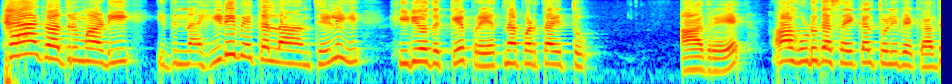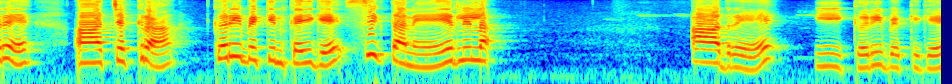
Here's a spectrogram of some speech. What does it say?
ಹೇಗಾದರೂ ಮಾಡಿ ಇದನ್ನು ಹಿಡಿಬೇಕಲ್ಲ ಅಂಥೇಳಿ ಹಿಡಿಯೋದಕ್ಕೆ ಪ್ರಯತ್ನ ಪಡ್ತಾ ಇತ್ತು. ಆದರೆ ಆ ಹುಡುಗ ಸೈಕಲ್ ತುಳಿಬೇಕಾದ್ರೆ ಆ ಚಕ್ರ ಕರಿಬೆಕ್ಕಿನ ಕೈಗೆ ಸಿಗ್ತಾನೇ ಇರಲಿಲ್ಲ. ಆದರೆ ಈ ಕರಿಬೆಕ್ಕಿಗೆ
